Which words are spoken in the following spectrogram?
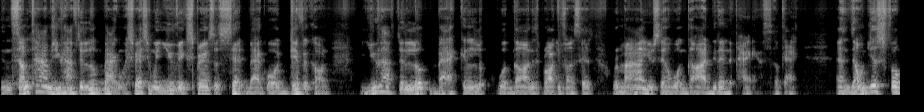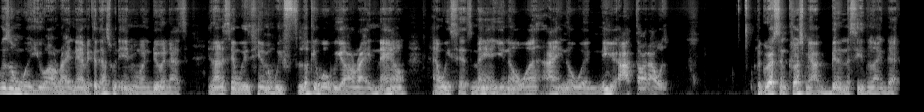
And sometimes you have to look back, especially when you've experienced a setback or difficult. You have to look back and look what God has brought you from. It says, remind yourself what God did in the past. Okay. And don't just focus on where you are right now, because that's what anyone do. And that's and I understand we're human, we look at what we are right now and we says, man, you know what? I ain't nowhere near. I thought I was progressing. Trust me, I've been in a season like that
